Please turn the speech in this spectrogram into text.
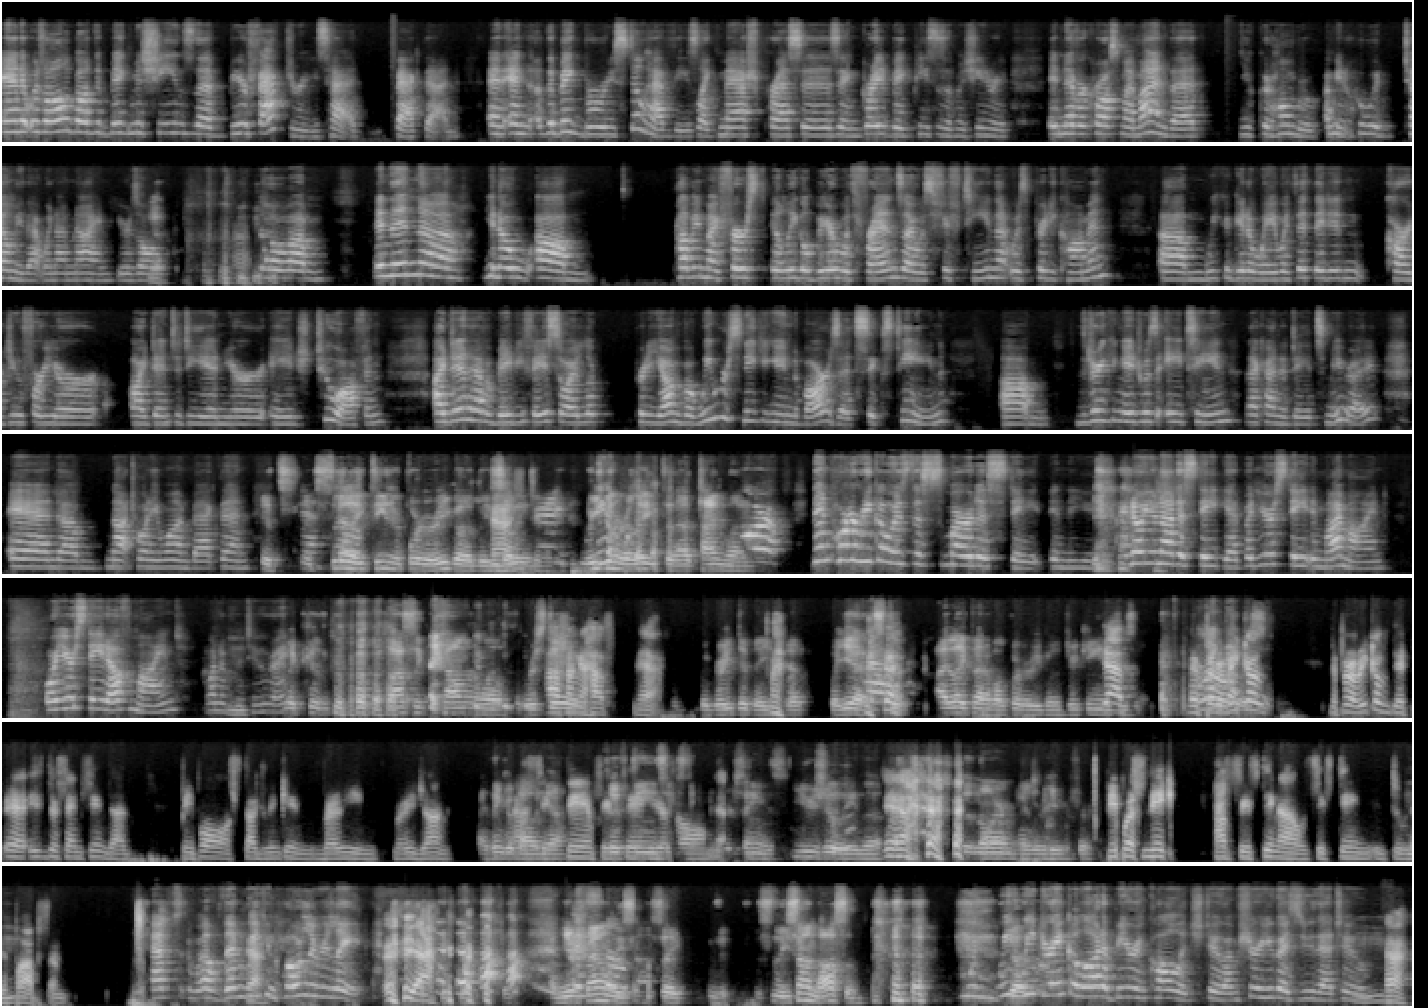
and it was all about the big machines that beer factories had back then. And, and the big breweries still have these, like mash presses and great big pieces of machinery. It never crossed my mind that you could homebrew. I mean, who would tell me that when I'm nine years old? so, um, and then, uh, you know, um, probably my first illegal beer with friends, I was 15. That was pretty common. Um, we could get away with it. They didn't card you for your identity and your age too often. I did have a baby face, so I looked pretty young, but we were sneaking into bars at 16. Um, the drinking age was 18. That kind of dates me, right? And um, not 21 back then. It's Yeah, it's still so- 18 in Puerto Rico at least, Yeah, so we can relate to that timeline. Or- Then Puerto Rico is the smartest state in the union. I know you're not a state yet, but you're a state in my mind, or you're a state of mind, one of the two, right? Like uh, classic Commonwealth, we're still half still and a half. Yeah. The great debate, but but yeah, Yeah. still, I like that about Puerto Rico. Drinking Yeah. is The like Puerto that. Rico, the Puerto Rico the, uh, is the same thing that people start drinking very, very young. I think Uh, about yeah, 16, 15, 15, years 16. old. You're saying is usually the, Yeah. the norm over here for people sneak at 15 or 16 into the Mhm. pubs and That's, well, then we can totally relate. yeah. and your And family so- sounds like they sound awesome. we, we, That- we drank a lot of beer in college too. I'm sure you guys do that too. Mhm. Yeah.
